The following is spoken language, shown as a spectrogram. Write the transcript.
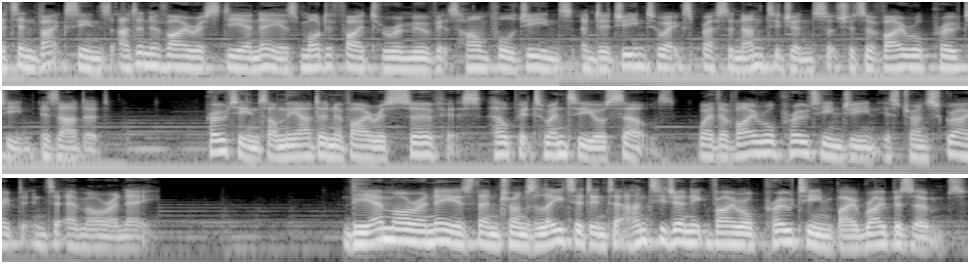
But in vaccines, adenovirus DNA is modified to remove its harmful genes, and a gene to express an antigen such as a viral protein is added. Proteins on the adenovirus surface help it to enter your cells, where the viral protein gene is transcribed into mRNA. The mRNA is then translated into antigenic viral protein by ribosomes,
